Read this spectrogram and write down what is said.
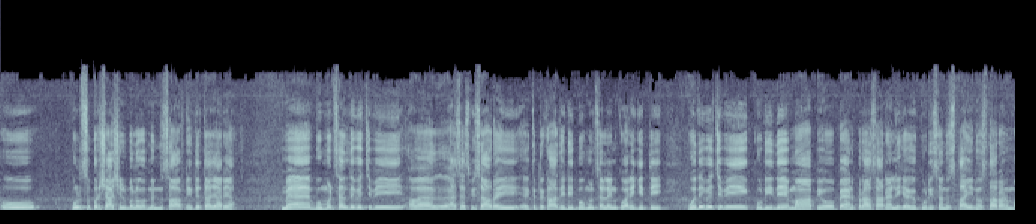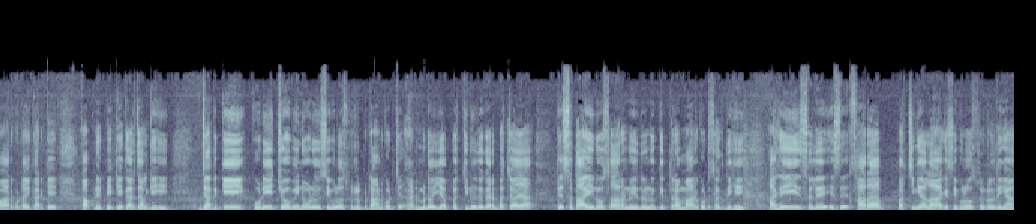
ਉਹ ਪੁਲਿਸ ਪ੍ਰਸ਼ਾਸਨ ਵੱਲੋਂ ਮੈਨੂੰ ਇਨਸਾਫ ਨਹੀਂ ਦਿੱਤਾ ਜਾ ਰਿਹਾ। ਮੈਂ ਵੂਮਨ ਸੈੱਲ ਦੇ ਵਿੱਚ ਵੀ ਐਸਐਸਪੀ ਸਾਹਿਬ ਰਹੀ ਇੱਕ ਦਰਖਾਸਤ ਜਿਹੜੀ ਬੂਮਨ ਸੈੱਲ ਨੇ ਇਨਕੁਆਇਰੀ ਕੀਤੀ, ਉਹਦੇ ਵਿੱਚ ਵੀ ਕੁੜੀ ਦੇ ਮਾਂ, ਪਿਓ, ਭੈਣ ਭਰਾ ਸਾਰਿਆਂ ਨੇ ਲਿਖਿਆ ਕਿ ਕੁੜੀ ਸਾਨੂੰ 27 ਨੂੰ 17 ਨੂੰ ਮਾਰ ਕੁਟਾਈ ਕਰਕੇ ਆਪਣੇ ਪੇਕੇ ਘਰ ਚਲ ਗਈ ਸੀ। ਜਦ ਕਿ ਕੁੜੀ 24 ਨੂੰ ਸਿਵਲ ਹਸਪੀਟਲ ਪਠਾਨਕੋਟ 'ਚ ਐਡਮਿਟ ਹੋਈ ਆ 25 ਨੂੰ ਉਹਦੇ ਘਰ ਬੱਚਾ ਹੋਇਆ ਤੇ 27 ਨੂੰ 17 ਨੂੰ ਇਹਨਾਂ ਨੂੰ ਕਿਸ ਤਰ੍ਹਾਂ ਮਾਰ ਕੁੱਟ ਸਕਦੀ ਸੀ। ਅਸੀਂ ਇਸ ਲਈ ਇਸ ਸਾਰਾ ਪਰਚੀਆਂ ਲਾ ਕੇ ਸਿਵਲ ਹਸਪੀਟਲ ਦੀਆਂ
